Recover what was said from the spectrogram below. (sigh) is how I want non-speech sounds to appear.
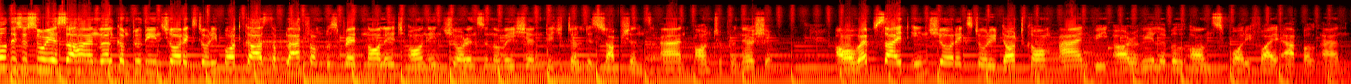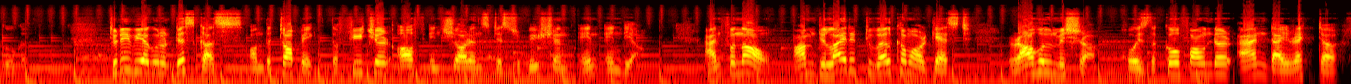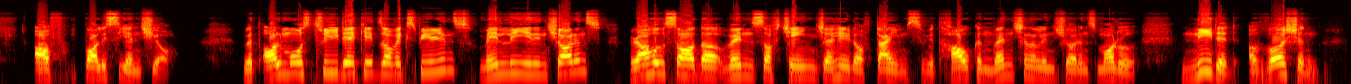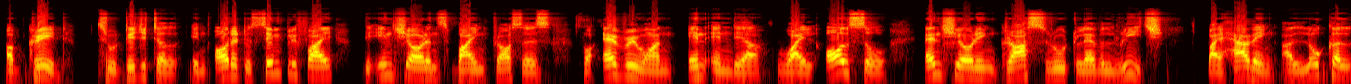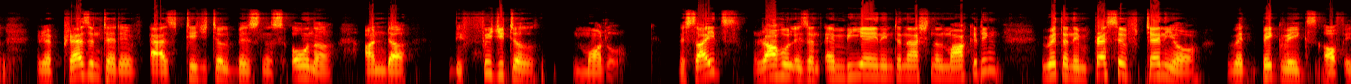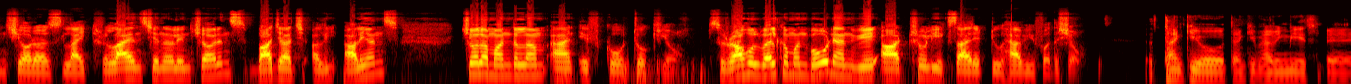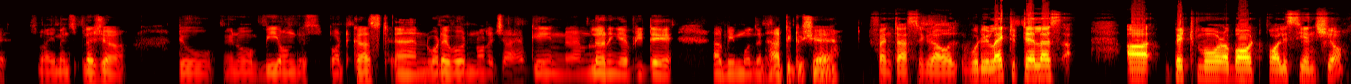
Hello, this is Surya Saha, and welcome to the Insurance Story podcast, the platform to spread knowledge on insurance innovation, digital disruptions, and entrepreneurship. Our website insurexstory.com, and we are available on Spotify, Apple, and Google. Today, we are going to discuss on the topic the future of insurance distribution in India. And for now, I'm delighted to welcome our guest, Rahul Mishra, who is the co-founder and director of Policy Ensure. With almost three decades of experience, mainly in insurance, Rahul saw the winds of change ahead of times with how conventional insurance model needed a version upgrade through digital in order to simplify the insurance buying process for everyone in India while also ensuring grassroots level reach by having a local representative as digital business owner under the Phygital model. Besides, Rahul is an MBA in international marketing with an impressive tenure with bigwigs of insurers like Reliance General Insurance, Bajaj Allianz, Cholamandalam, and IFFCO Tokio. So, Rahul, welcome on board, and we are truly excited to have you for the show. Thank you, thank you for having me. It's, uh, it's my immense pleasure to you know be on this podcast. And whatever knowledge i have gained i'm learning every day. I'll be more than happy to share. Fantastic rahul. Would you like to tell us a bit more about policy ensure?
